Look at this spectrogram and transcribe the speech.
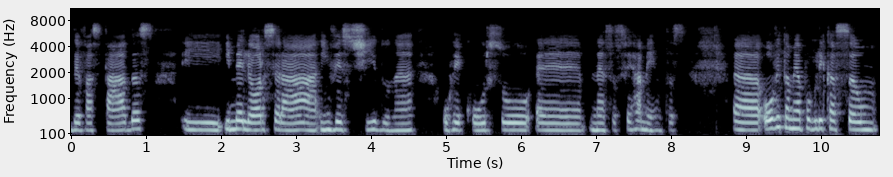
devastadas e, e melhor será investido né, o recurso é, nessas ferramentas. Uh, houve também a publicação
